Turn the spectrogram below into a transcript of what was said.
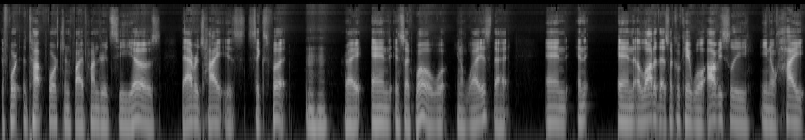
the, for, the top Fortune 500 CEOs, the average height is six foot, Mm-hmm. Right? And it's like, whoa, wha- you know, why is that? And and and a lot of that's like, okay, well, obviously, you know, height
